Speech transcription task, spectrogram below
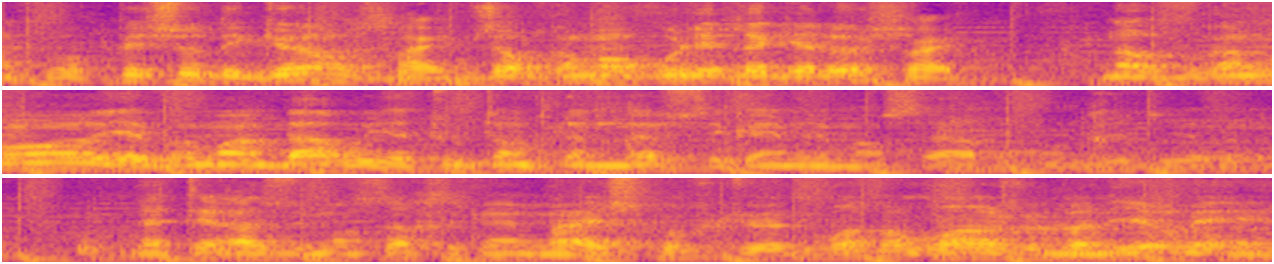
pour pécho des girls Ouais. Genre vraiment rouler de la galoche Ouais. Non, vraiment, il y a vraiment un bar où il y a tout le temps plein de meufs, c'est quand même le Mansard, hein, on veut dire. euh, La terrasse du Mansard, c'est quand même... Ouais, je trouve que de moins en moins, je veux pas dire, mais.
